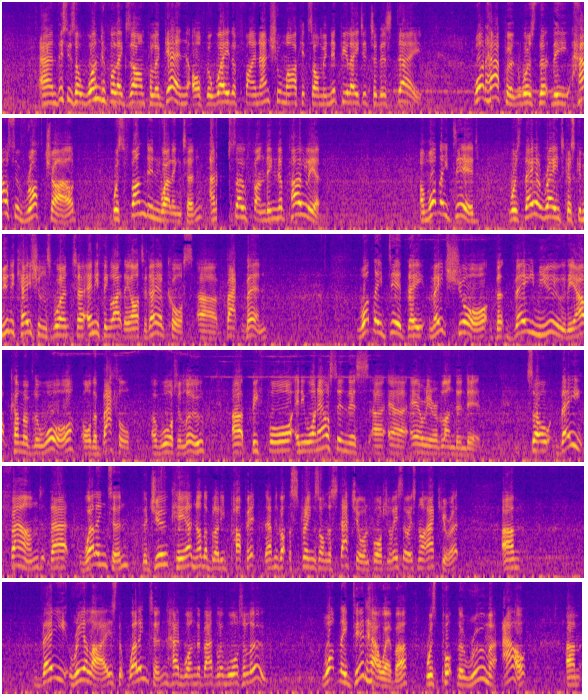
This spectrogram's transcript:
and this is a wonderful example again of the way the financial markets are manipulated to this day. What happened was that the House of Rothschild was funding Wellington and also funding Napoleon. And what they did was they arranged, because communications weren't uh, anything like they are today, of course, uh, back then. What they did, they made sure that they knew the outcome of the war, or the Battle of Waterloo, uh, before anyone else in this uh, uh, area of London did. So they found that Wellington, the Duke here, another bloody puppet, they haven't got the strings on the statue unfortunately, so it's not accurate. Um, they realized that Wellington had won the Battle of Waterloo. What they did, however, was put the rumor out um,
